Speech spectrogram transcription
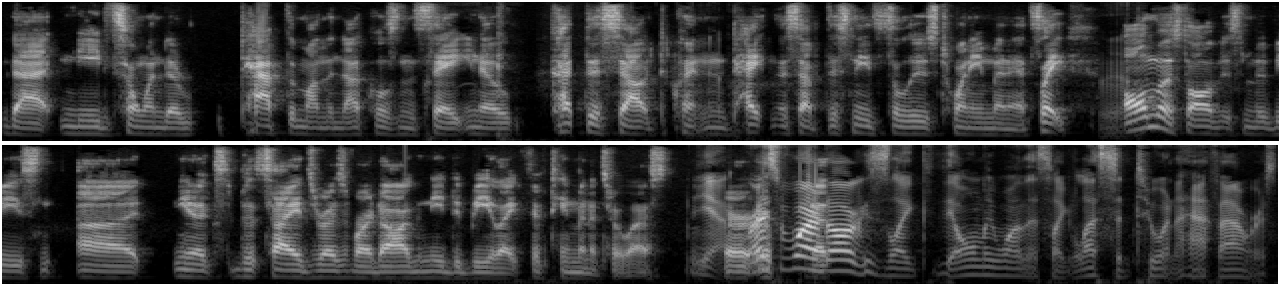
that need someone to tap them on the knuckles and say, you know, cut this out, Quentin, tighten this up. This needs to lose 20 minutes. Like Yeah. almost all of his movies, uh, you know, besides Reservoir Dog, need to be like 15 minutes or less. yeah, or- or- Reservoir uh, Dog is like the only one that's like less than two and a half hours.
